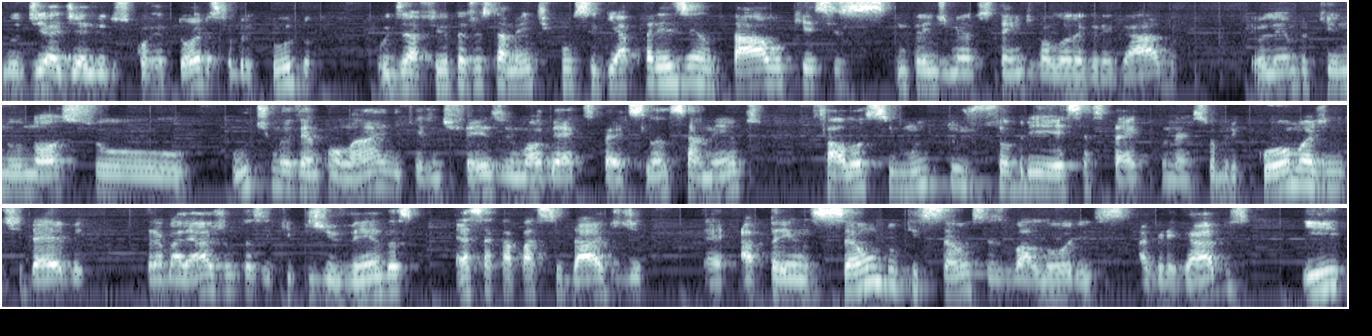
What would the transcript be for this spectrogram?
no dia a dia ali dos corretores, sobretudo, o desafio está justamente conseguir apresentar o que esses empreendimentos têm de valor agregado. Eu lembro que no nosso último evento online que a gente fez, o Imob Experts Lançamentos, falou-se muito sobre esse aspecto, né? Sobre como a gente deve trabalhar junto às equipes de vendas essa capacidade de é, apreensão do que são esses valores agregados e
